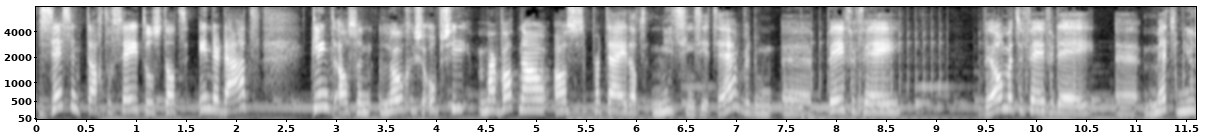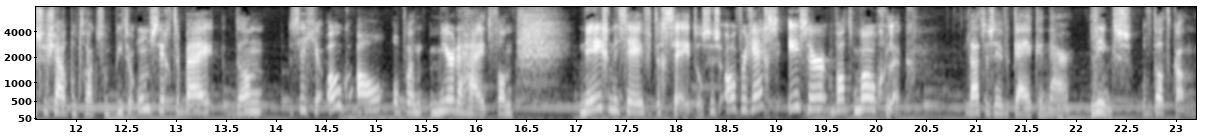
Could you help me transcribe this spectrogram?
86 zetels. Dat inderdaad klinkt als een logische optie. Maar wat nou als partijen dat niet zien zitten? Hè? We doen uh, PVV, wel met de VVD, uh, met nieuw sociaal contract van Pieter Omzicht erbij. Dan zit je ook al op een meerderheid van 79 zetels. Dus over rechts is er wat mogelijk. Laten we eens even kijken naar links, of dat kan.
